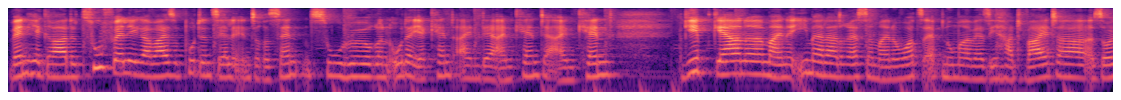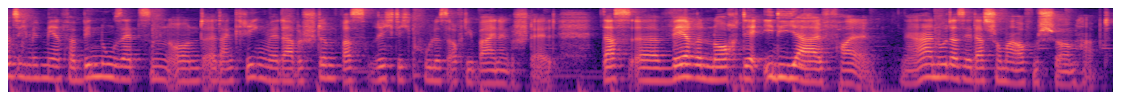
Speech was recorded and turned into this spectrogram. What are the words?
wenn hier gerade zufälligerweise potenzielle Interessenten zuhören oder ihr kennt einen, der einen kennt, der einen kennt, Gebt gerne meine E-Mail-Adresse, meine WhatsApp-Nummer, wer sie hat, weiter, soll sich mit mir in Verbindung setzen und äh, dann kriegen wir da bestimmt was richtig Cooles auf die Beine gestellt. Das äh, wäre noch der Idealfall. Ja, nur, dass ihr das schon mal auf dem Schirm habt.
